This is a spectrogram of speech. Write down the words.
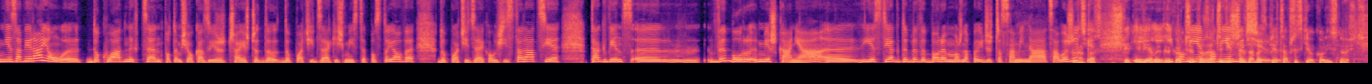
nie zawierają e, dokładnych cen. Potem się okazuje, że trzeba jeszcze do, dopłacić za jakieś miejsce postojowe, dopłacić za jakąś instalację. Tak więc e, wybór mieszkania jest jak gdyby wyborem, można powiedzieć, że czasami na całe życie. to świetnie I- wiemy, i- i tylko czy powinien- to powinien rzeczywiście być- y, zabezpiecza wszystkie okoliczności?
